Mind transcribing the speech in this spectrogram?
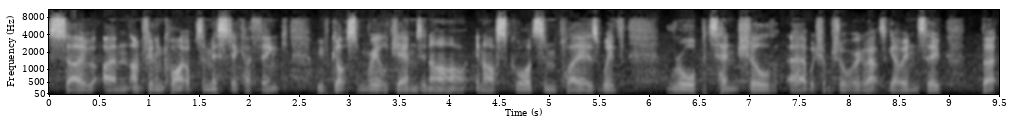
So um, I'm feeling quite optimistic. I think we've got some real gems in our in our squad, some players with raw potential, uh, which I'm sure we're about to go into. But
